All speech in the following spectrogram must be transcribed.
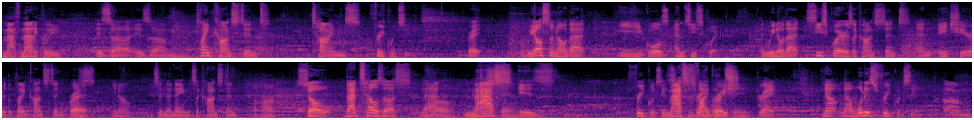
mathematically is uh, is um, Planck constant times frequency, right? We also know that E equals mc squared, and we know that c squared is a constant, and h here, the Planck constant, Right. is you know it's in the name, it's a constant. uh-huh So that tells us that Oh, mass is frequency. It's mass is vibration. Right. Now, now, what is frequency? Um,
